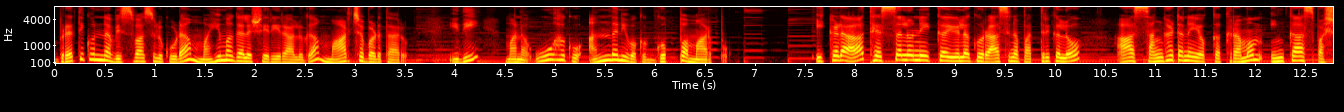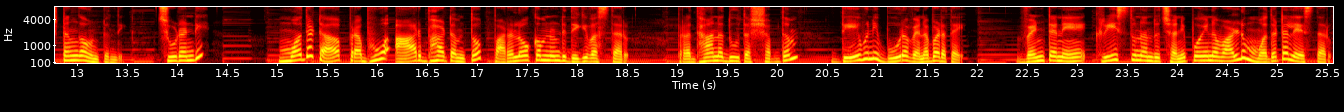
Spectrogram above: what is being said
బ్రతికున్న విశ్వాసులు కూడా మహిమగల శరీరాలుగా మార్చబడతారు. ఇది మన ఊహకు అందని ఒక గొప్ప మార్పు. ఇక్కడ థెస్సలోనిక్కయులకు రాసిన పత్రికలో ఆ సంఘటన యొక్క క్రమం ఇంకా స్పష్టంగా ఉంటుంది. చూడండి. మొదట ప్రభువు ఆర్భాటంతో పరలోకం నుండి దిగివస్తారు ప్రధాన దూత శబ్దం దేవుని బూర వెనబడతాయి. వెంటనే క్రీస్తునందు చనిపోయిన వాళ్ళు మొదట లేస్తారు.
